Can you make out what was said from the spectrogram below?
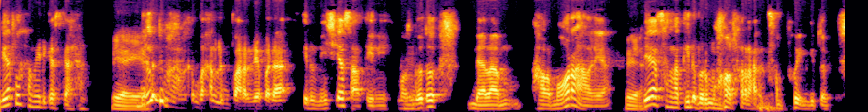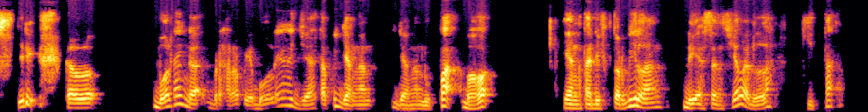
Lihatlah Amerika sekarang. Yeah, yeah. Dia bahkan lebih parah daripada Indonesia saat ini. Maksud gue tuh dalam hal moral ya, yeah. dia sangat tidak bermoral sampai gitu. Jadi kalau boleh nggak berharap ya boleh aja, tapi jangan jangan lupa bahwa yang tadi Victor bilang, di esensial adalah kita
